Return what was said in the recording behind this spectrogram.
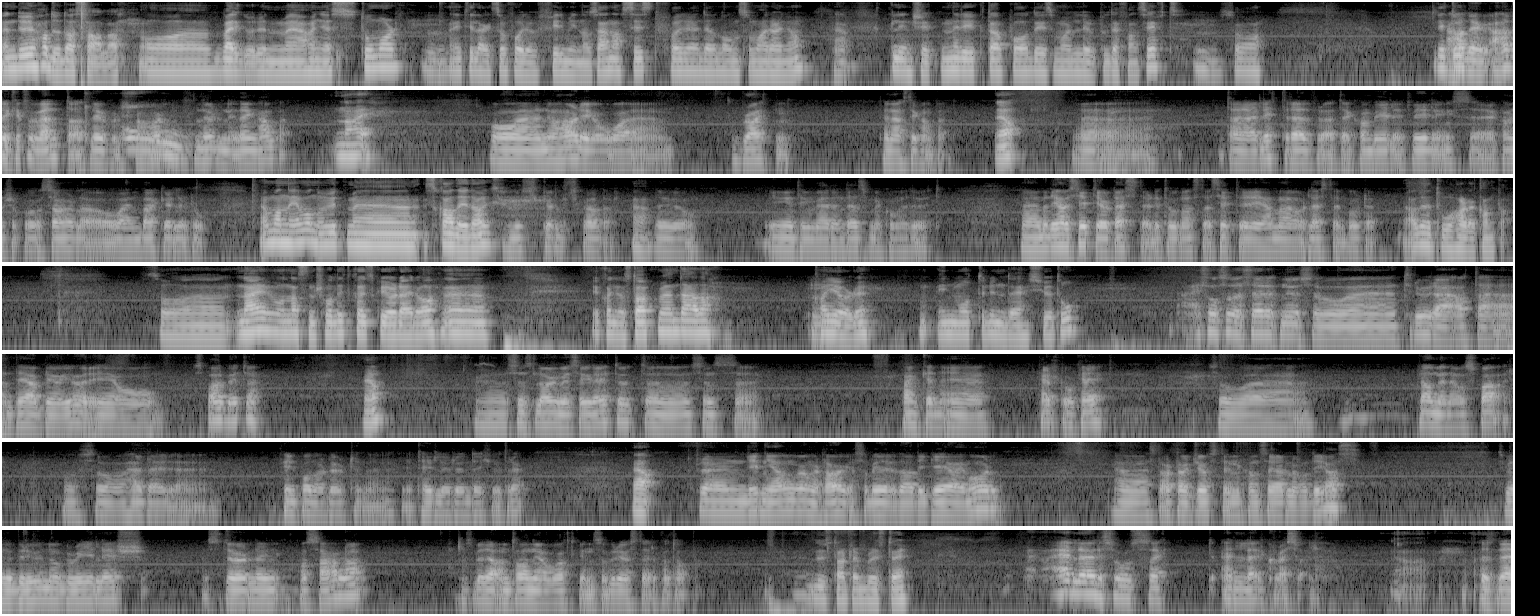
Men du hadde jo da Sala, og berger runden med hans to mål. mm. I tillegg så får jo Firmino seg en assist, for det er jo noen som har han òg. Ja. Clean sheeten ryker da på de som har Liverpool defensivt. Mm. Så litt jeg hadde, jeg hadde ikke forventa at Liverpool skulle holde nullen i den kampen. Nei. Og eh, nå har de jo eh, Brighton til neste kampen. Ja. Eh, der er jeg litt redd for at det kan bli litt hvilings, eh, kanskje på Sala og en back eller to. ja Mané var nå ute med skade i dag. Muskelskade. Ja. Det er jo ingenting mer enn det som er kommet ut. Eh, men de har City og Leicester, de to neste. City hjemme og Leicester borte. Ja, det er to harde kamper. Så eh, Nei, vi må nesten se litt hva vi skal gjøre der òg. vi kan jo starte med deg, da. Hva Mm. gjør du inn mot runde 22? Nei, sånn som det ser ut nå, så uh, tror jeg at jeg, det jeg blir å gjøre, er å spare bytte. Ja. Jeg syns laget mitt ser greit ut. Jeg syns uh, benken er helt OK. Så uh, planen min er å spare, og så heller eh, finne på noe lurt til, til runde 23. Ja. for en liten gjennomgang av laget, så blir det da De Gea i mål. Eh, Starta Justin Cancelo og Diaz. Så blir det Bruno Grealish, Stirling og Sala. Og så blir det Antonio Watkins og Brewster på topp. Du starter Brewster. Eller Sosek eller Cresswell. Ja. Så det,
